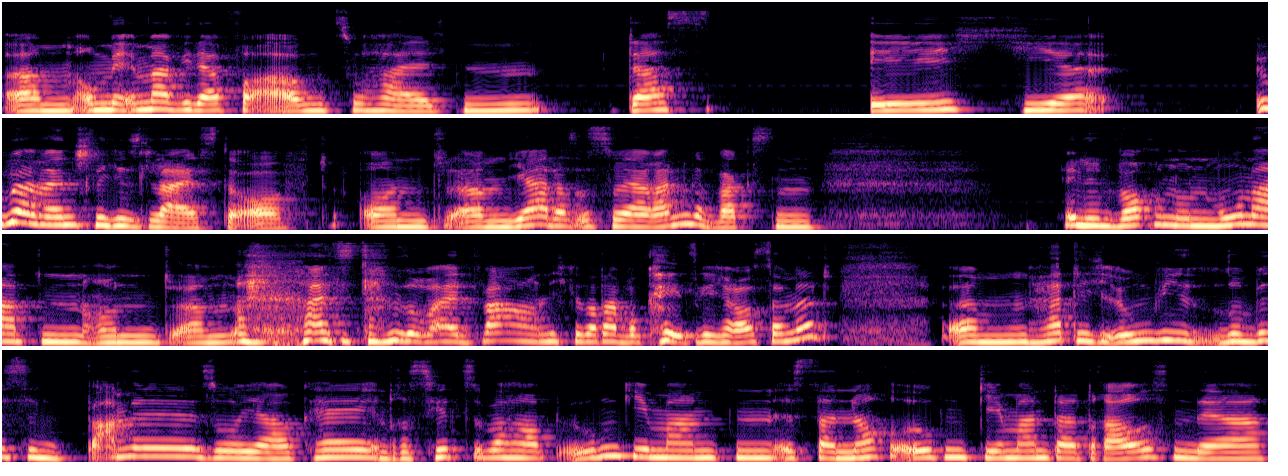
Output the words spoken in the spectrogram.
ähm, um mir immer wieder vor Augen zu halten, dass ich hier Übermenschliches leiste oft. Und ähm, ja, das ist so herangewachsen in den Wochen und Monaten. Und ähm, als es dann soweit war und ich gesagt habe, okay, jetzt gehe ich raus damit, ähm, hatte ich irgendwie so ein bisschen Bammel, so ja, okay, interessiert es überhaupt irgendjemanden? Ist da noch irgendjemand da draußen, der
